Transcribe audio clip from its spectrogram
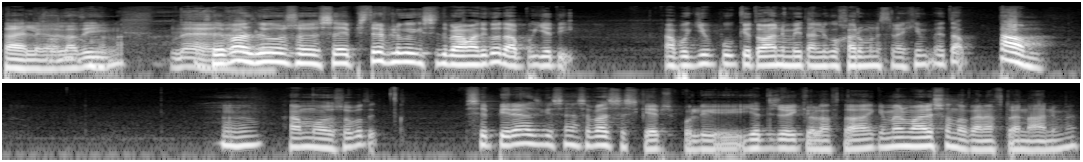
Θα έλεγα. δηλαδή, Ναι, σε ναι, βάζει ναι. λίγο, σε, σε επιστρέφει λίγο και στην πραγματικότητα. από- Γιατί από εκεί που και το άνιμο ήταν λίγο χαρούμενος στην αρχή, μετά παμ! Μμμ. Χαμός. Οπότε σε επηρεάζει και εσένα, σε βάζει σε σκέψη πολύ για τη ζωή και όλα αυτά. Και εμένα μου αρέσει να το κάνει αυτό ένα άνιμε.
